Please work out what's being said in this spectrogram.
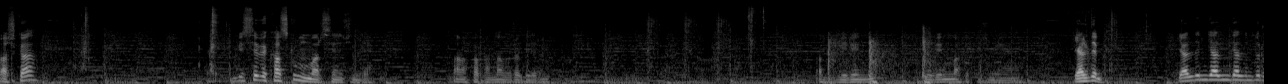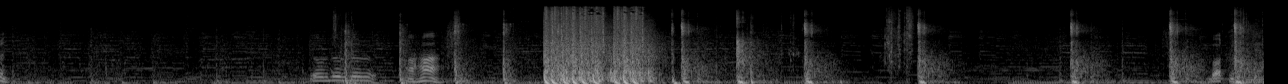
Başka? Bir seviye kaskı mı var senin içinde? Bana kafandan vurabilirim. Abi yerini, yerini mahvetmişim ya. Geldim. Geldim geldim geldim durun. Dur dur dur. Aha. Bot musun ya?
